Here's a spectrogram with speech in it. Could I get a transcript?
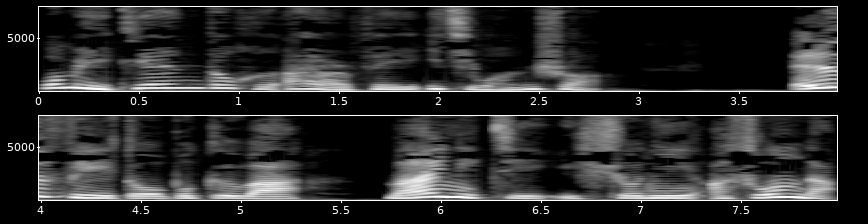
我每天都和艾尔菲一起玩耍。エルフィーと僕は毎日一緒に遊んだ。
